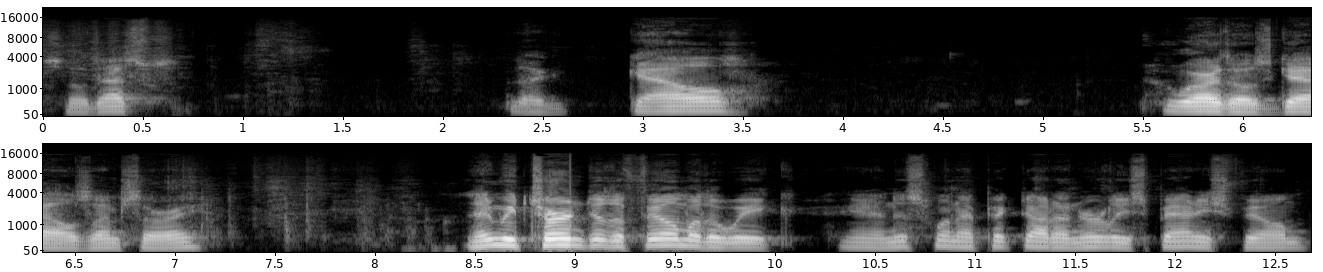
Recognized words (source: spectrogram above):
So that's the gal. Who are those gals? I'm sorry. Then we turn to the film of the week. And this one I picked out an early Spanish film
